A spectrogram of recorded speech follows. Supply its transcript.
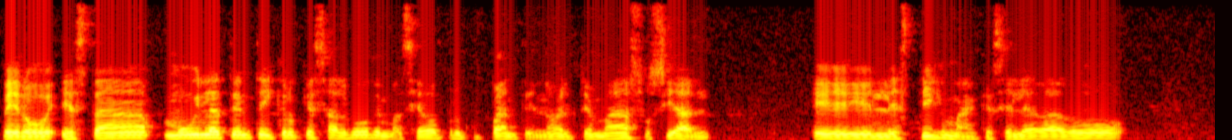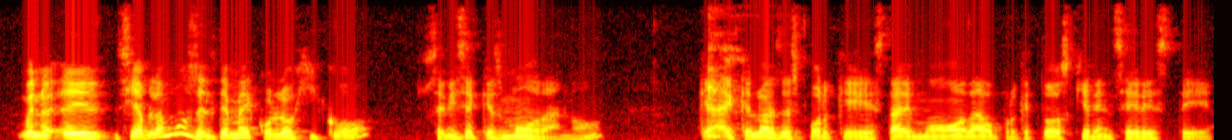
Pero está muy latente y creo que es algo demasiado preocupante, ¿no? El tema social, el estigma que se le ha dado. Bueno, eh, si hablamos del tema ecológico, se dice que es moda, ¿no? Que hay que lo haces porque está de moda o porque todos quieren ser este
